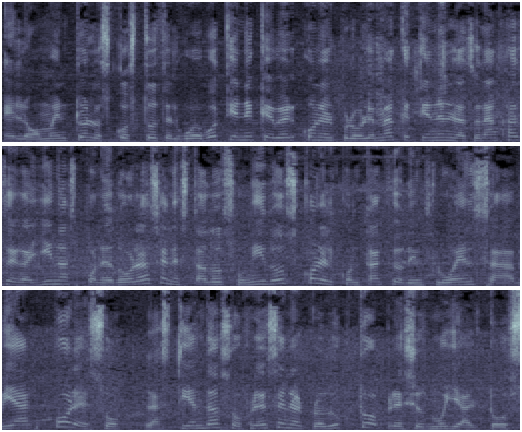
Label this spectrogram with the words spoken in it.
El aumento en los costos del huevo tiene que ver con el problema que tienen las granjas de gallinas ponedoras en Estados Unidos con el contagio de influenza aviar. Por eso, las tiendas ofrecen el producto a precios muy altos.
